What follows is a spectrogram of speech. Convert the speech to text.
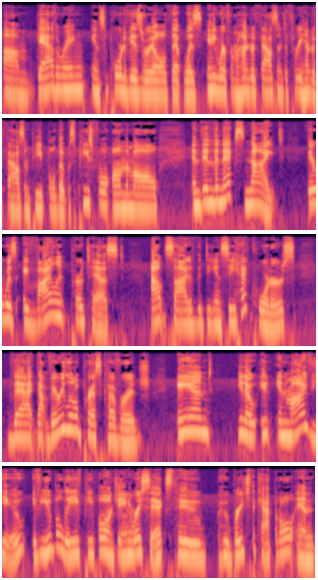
um, gathering in support of Israel that was anywhere from 100,000 to 300,000 people that was peaceful on the mall. And then the next night, there was a violent protest outside of the DNC headquarters that got very little press coverage. And you know, in, in, my view, if you believe people on January 6th who who breached the Capitol and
